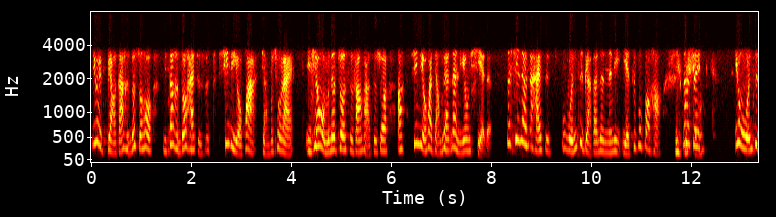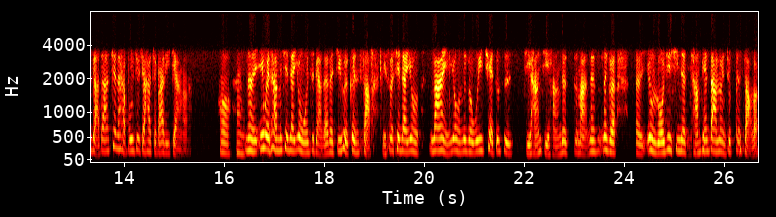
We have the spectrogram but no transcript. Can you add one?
因为表达很多时候，你知道很多孩子是心里有话讲不出来。以前我们的做事方法是说啊，心里有话讲不出来，那你用写的。那现在的孩子文字表达的能力也是不够好，那所以用文字表达，现在还不如就叫他嘴巴里讲了。哦，那因为他们现在用文字表达的机会更少。你说现在用 Line 用那个 WeChat 都是几行几行的字嘛，那那个呃用逻辑性的长篇大论就更少了。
